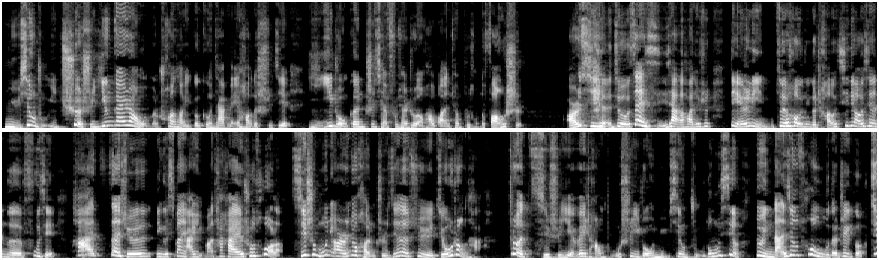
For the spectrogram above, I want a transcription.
女性主义确实应该让我们创造一个更加美好的世界，以一种跟之前父权制文化完全不同的方式。而且就再洗一下的话，就是电影里最后那个长期掉线的父亲，他在学那个西班牙语嘛，他还说错了。其实母女二人就很直接的去纠正他，这其实也未尝不是一种女性主动性对男性错误的这个纠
